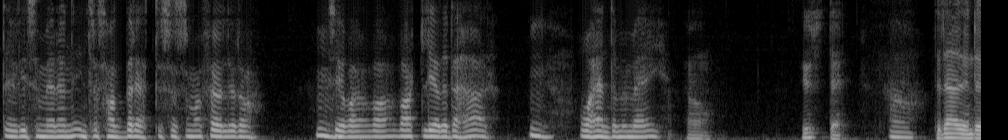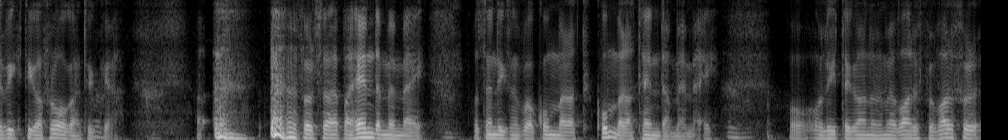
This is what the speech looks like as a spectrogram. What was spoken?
Det är liksom mer en intressant berättelse som man följer och Mm. ser var, var, vart leder det här? Mm. Och vad händer med mig? Ja. Just det. Ja. Det där är den viktiga frågan tycker jag. Först så här, vad händer med mig? Och sen liksom vad kommer att, kommer att hända med mig? Mm. Och, och lite grann med varför, varför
